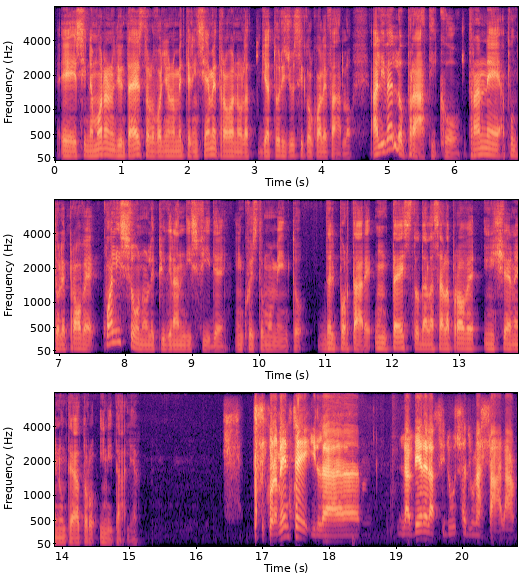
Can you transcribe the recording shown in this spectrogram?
E si innamorano di un testo, lo vogliono mettere insieme, trovano la, gli attori giusti col quale farlo. A livello pratico, tranne appunto le prove, quali sono le più grandi sfide in questo momento del portare un testo dalla sala prove in scena in un teatro in Italia? Sicuramente il, l'avere la fiducia di una sala.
